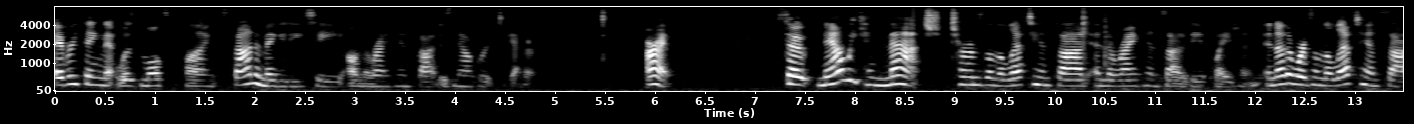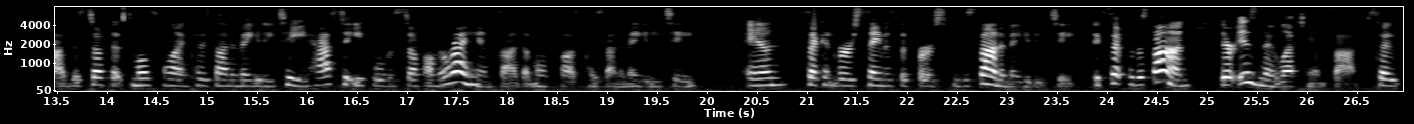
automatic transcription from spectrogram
everything that was multiplying sine omega dt on the right hand side is now grouped together. All right. So now we can match terms on the left-hand side and the right-hand side of the equation. In other words, on the left-hand side, the stuff that's multiplying cosine omega dt has to equal the stuff on the right-hand side that multiplies cosine omega dt. And second verse, same as the first for the sine omega dt. Except for the sine, there is no left-hand side. So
